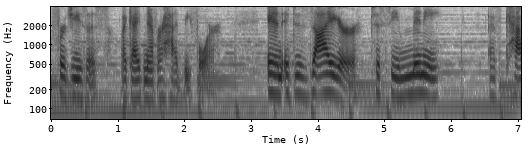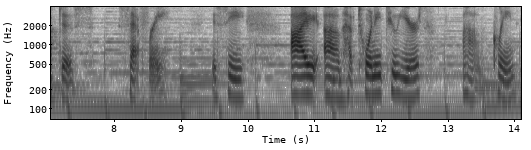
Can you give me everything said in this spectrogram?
for Jesus like I'd never had before, and a desire to see many of captives set free. You see, I um, have 22 years um, clean,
